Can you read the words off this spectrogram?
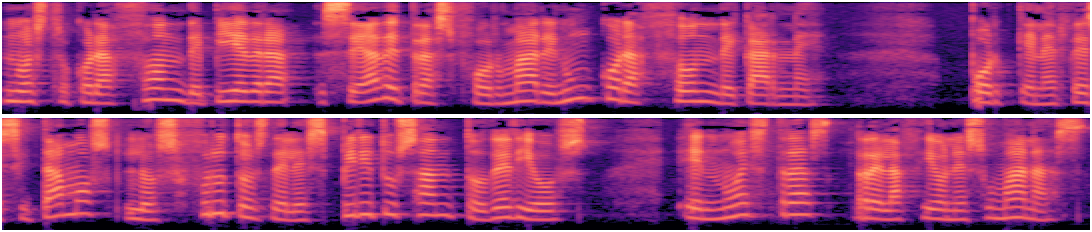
nuestro corazón de piedra se ha de transformar en un corazón de carne, porque necesitamos los frutos del Espíritu Santo de Dios en nuestras relaciones humanas.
